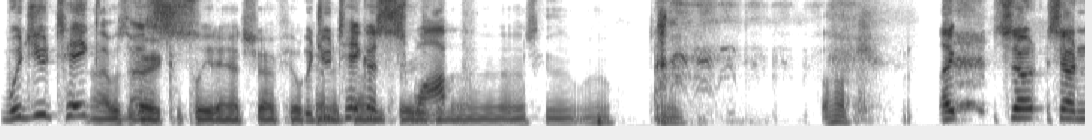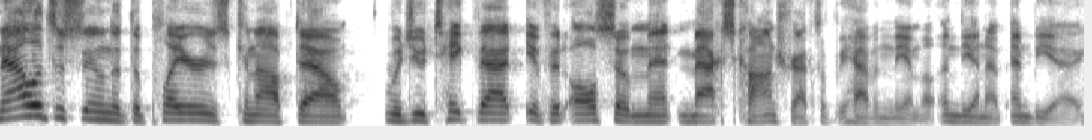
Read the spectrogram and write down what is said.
Would you take That was a very s- complete answer. I feel. would you take a dumb for even, swap? uh, asking that. Well, fuck. like so so now let's assume that the players can opt out would you take that if it also meant max contracts like we have in the ML, in the NBA?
